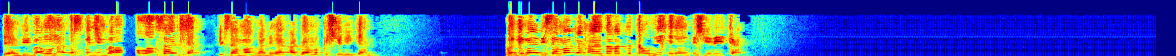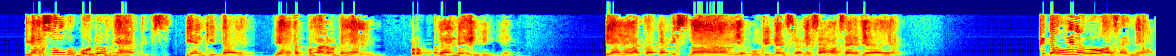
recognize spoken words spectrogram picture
yang dibangun atas penyembahan Allah saja disamakan dengan agama kesyirikan? Bagaimana disamakan antara ketauhid dengan kesyirikan? Yang sungguh bodohnya yang kita ya, yang terpengaruh dengan propaganda ini ya, yang mengatakan Islam, Yahudi dan Islam sama saja ya. Ketahuilah bahwasanya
